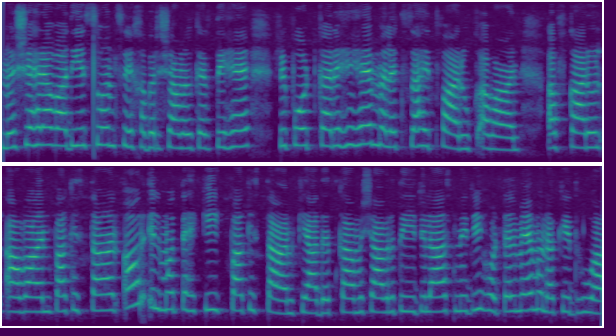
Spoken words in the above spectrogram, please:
नौशहरा वादी सोन से खबर शामिल करते हैं। रिपोर्ट कर रहे हैं मलक साहिद फारूक अवान, अफकारुल आवान पाकिस्तान और इल्म तहकीक पाकिस्तान क्यादत का मशावरती इजलास निजी होटल में मुनद हुआ,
